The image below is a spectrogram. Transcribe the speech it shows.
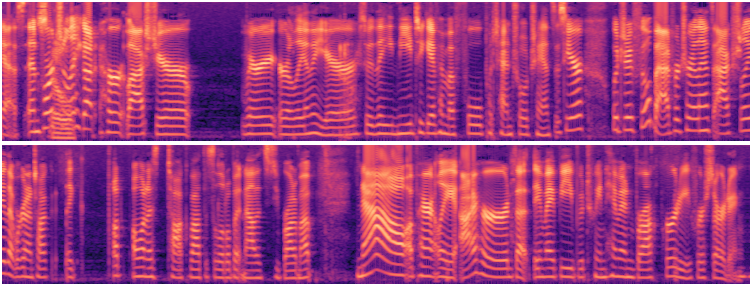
Yes. Unfortunately, So- he got hurt last year, very early in the year. So they need to give him a full potential chance this year, which I feel bad for Trey Lance, actually, that we're going to talk, like, I'll, I want to talk about this a little bit now that you brought him up. Now, apparently, I heard that they might be between him and Brock Purdy for starting.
